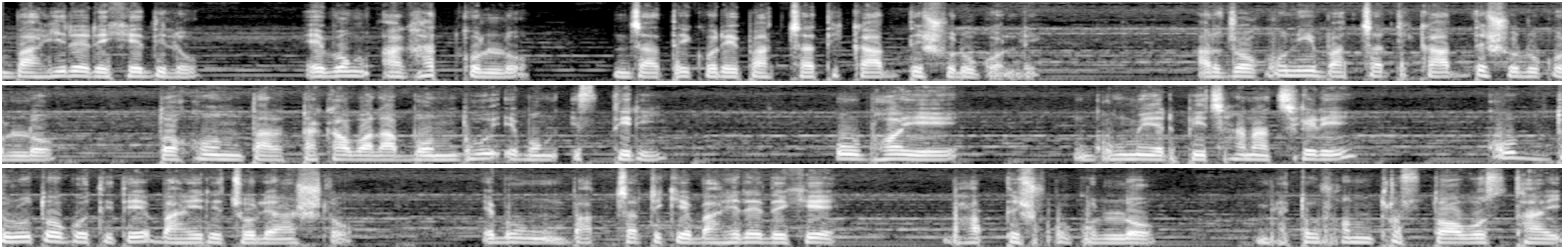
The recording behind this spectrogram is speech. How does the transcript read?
বাহিরে রেখে দিল এবং আঘাত করল, যাতে করে বাচ্চাটি কাঁদতে শুরু করলে। আর যখনই বাচ্চাটি কাঁদতে শুরু করল, তখন তার টাকাওয়ালা বন্ধু এবং স্ত্রী উভয়ে ঘুমের বিছানা ছেড়ে খুব দ্রুত গতিতে বাইরে চলে আসলো এবং বাচ্চাটিকে বাইরে দেখে ভাবতে শুরু করল ভীত সন্ত্রস্ত অবস্থায়।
